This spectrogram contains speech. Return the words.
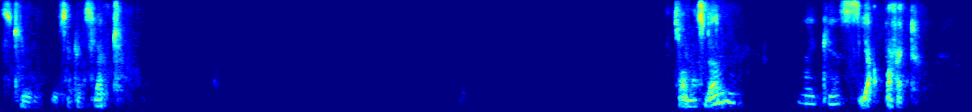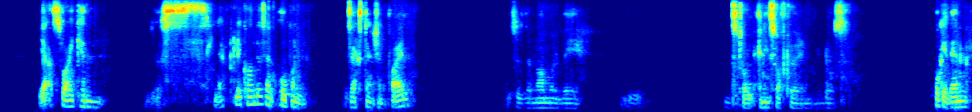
Still a few seconds left. It's almost done. I guess, yeah, perfect. Yeah, so I can just left click on this and open this extension file. This is the normal way you install any software in Windows. Okay, then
